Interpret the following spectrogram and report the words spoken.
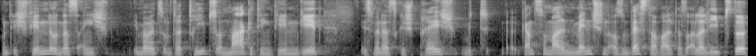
Und ich finde, und das ist eigentlich immer, wenn es um Vertriebs- und Marketingthemen geht, ist mir das Gespräch mit ganz normalen Menschen aus dem Westerwald das allerliebste,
